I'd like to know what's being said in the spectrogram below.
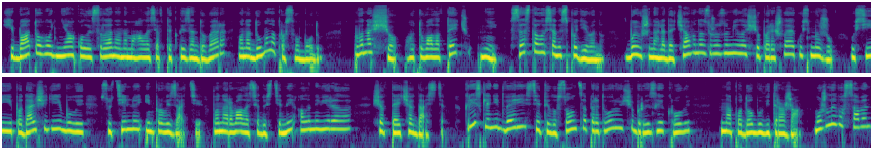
Хіба того дня, коли Селена намагалася втекти з Ендовера, вона думала про свободу? Вона що, готувала втечу? Ні, все сталося несподівано. Вбивши наглядача, вона зрозуміла, що перейшла якусь межу. Усі її подальші дії були суцільною імпровізацією. Вона рвалася до стіни, але не вірила, що втеча вдасться. Крізь скляні двері світило сонце, перетворюючи бризги крові на подобу вітража. Можливо, Савен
